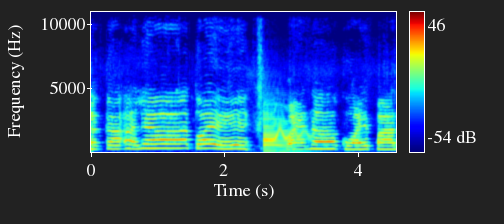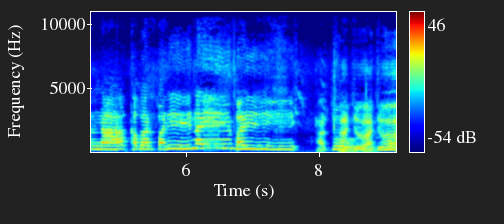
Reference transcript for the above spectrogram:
ધક્કા આલ્યા તોય કોઈ ન કોઈ પાર ના ખબર પડી નહીં ભાઈ. હાચું. હાચું હાચું.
